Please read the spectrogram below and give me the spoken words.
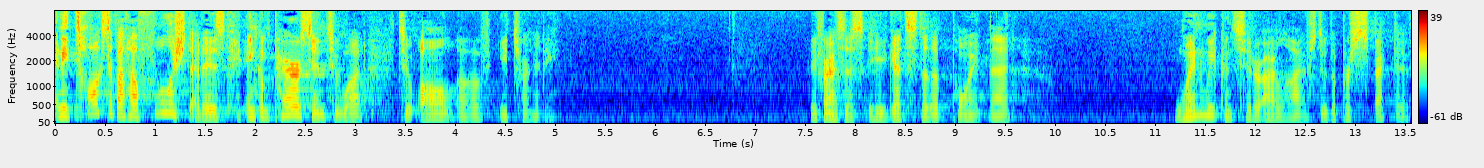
And he talks about how foolish that is in comparison to what? To all of eternity. See, Francis, he gets to the point that when we consider our lives through the perspective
